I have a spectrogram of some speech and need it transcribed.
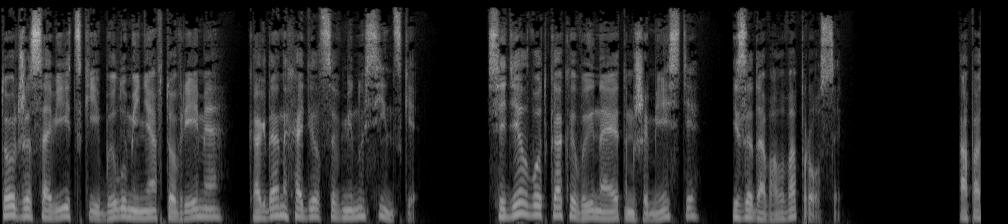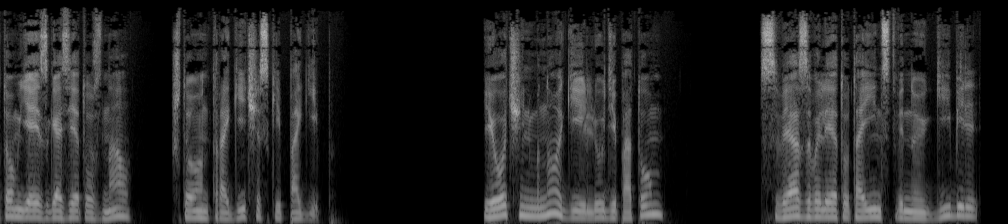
Тот же Савицкий был у меня в то время, когда находился в Минусинске. Сидел вот как и вы на этом же месте и задавал вопросы. А потом я из газет узнал, что он трагически погиб. И очень многие люди потом связывали эту таинственную гибель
